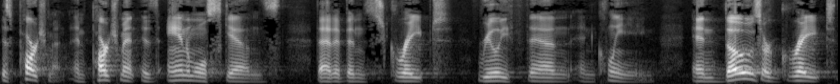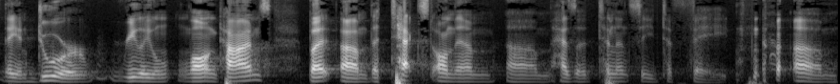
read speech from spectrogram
is parchment, and parchment is animal skins that have been scraped really thin and clean. And those are great, they endure really long times but um, the text on them um, has a tendency to fade. um,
